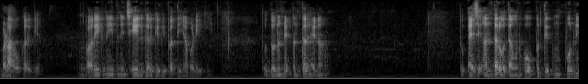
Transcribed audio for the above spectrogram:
बड़ा होकर के। और एक ने इतनी झेल करके विपत्तियाँ बड़ी की। तो दोनों में अंतर है ना? तो ऐसे अंतर होता है, उनको पूर्णी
